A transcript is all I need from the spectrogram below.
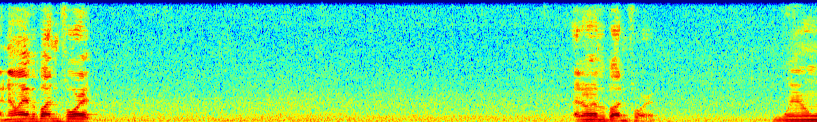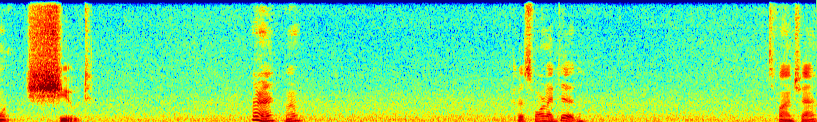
I know I have a button for it. I don't have a button for it. Well, shoot. Alright, well. Could have sworn I did. It's fine, chat.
